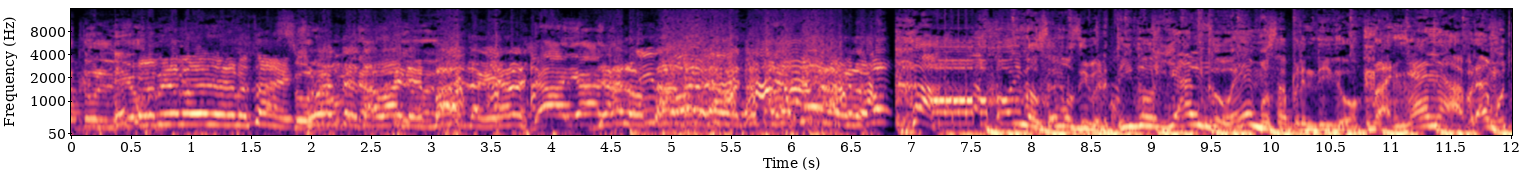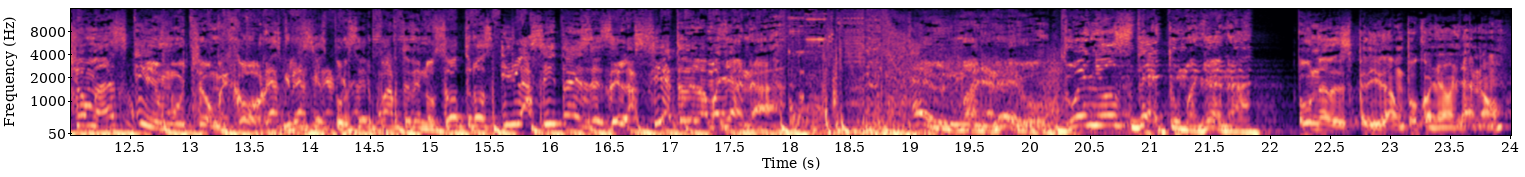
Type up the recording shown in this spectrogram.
Porque mira es el mensaje. Su- Suelta esa vaina en banda que ya, Ya, ya. ya lo está. Hoy nos hemos divertido y algo hemos aprendido. Mañana habrá mucho más y mucho mejor. Gracias por ser parte de nosotros y la cita es desde las 7 de la mañana. El Mañanero, dueños de tu mañana. Una despedida un poco ñoña, ¿no?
